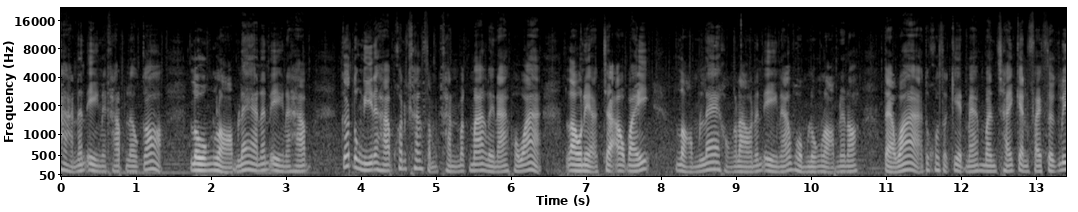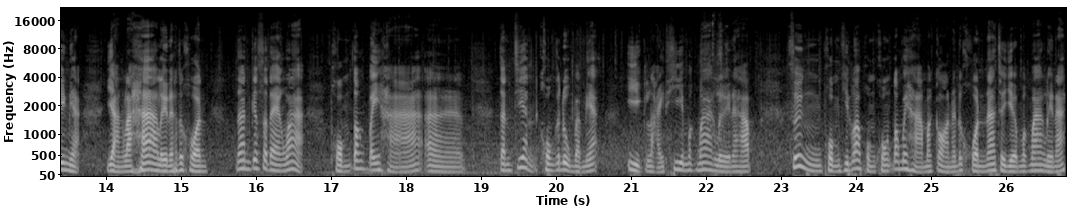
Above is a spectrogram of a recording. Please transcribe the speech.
ถ่านนั่นเองนะครับ แล้วก็โรงหลอมแร่นั่นเองนะครับ ก็ตรงนี้นะครับค่อนข้างสำคัญมากๆเลยนะ เพราะว่าเราเนี่ยจะเอาไว้หลอมแร่ของเรานั่นเองนะผมลงหลอมเนี่ยเนาะแต่ว่าทุกคนสังเกตไหมมันใช้แก่นไฟเซอร์กลิงเนี่ยอย่างละ 5 เลยนะทุกคน นั่นก็แสดงว่า ผมต้องไปหาดันเจียนโครงกระดูกแบบนี้อีกหลายที่มากๆเลยนะครับ ซึ่งผมคิดว่าผมคงต้องไปหามาก่อนนะทุกคนน่าจะเยอะมากๆเลยนะ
